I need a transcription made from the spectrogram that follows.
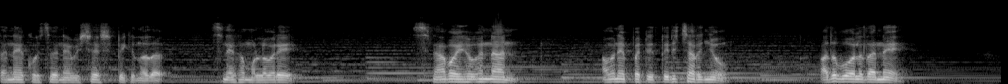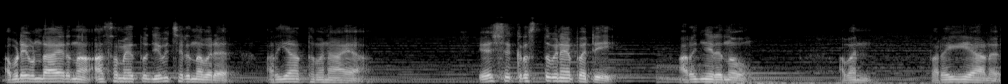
തന്നെക്കുറിച്ച് തന്നെ വിശേഷിപ്പിക്കുന്നത്. സ്നേഹമുള്ളവരെ സ്നാപയോഹന്നാൻ അവനെപ്പറ്റി തിരിച്ചറിഞ്ഞു. അതുപോലെ തന്നെ അവിടെ ഉണ്ടായിരുന്ന ആ സമയത്ത് ജീവിച്ചിരുന്നവർ അറിയാത്തവനായ യേശു ക്രിസ്തുവിനെ പറ്റി അറിഞ്ഞിരുന്നു. അവൻ പറയുകയാണ്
